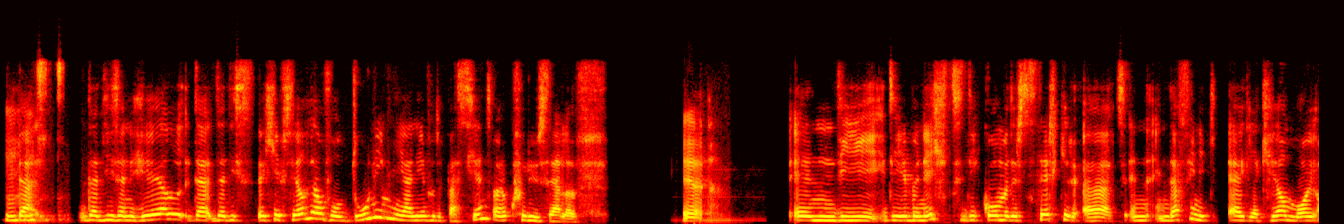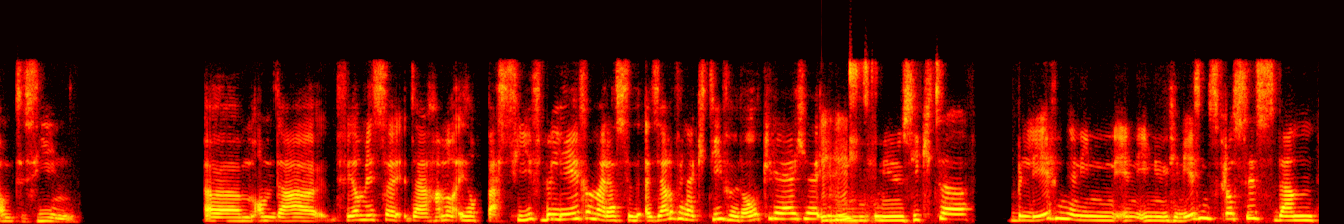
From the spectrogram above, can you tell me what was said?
Mm -hmm. dat, dat, is een heel, dat, dat, is, dat geeft heel veel voldoening, niet alleen voor de patiënt, maar ook voor jezelf. Ja. En die, die, hebben echt, die komen er sterker uit. En, en dat vind ik eigenlijk heel mooi om te zien. Um, omdat veel mensen dat allemaal heel passief beleven, maar als ze zelf een actieve rol krijgen mm -hmm. in, in hun ziekte, belevingen in, in, in hun genezingsproces, dan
